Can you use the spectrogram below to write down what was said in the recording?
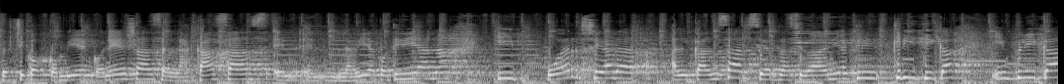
los chicos conviven con ellas en las casas, en, la vida cotidiana y poder llegar a alcanzar cierta ciudadanía crítica implica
